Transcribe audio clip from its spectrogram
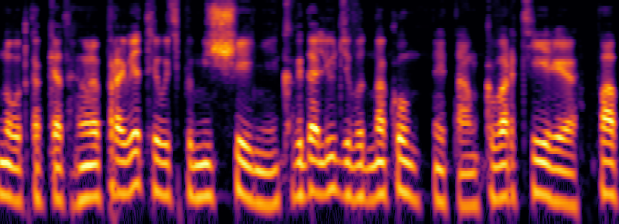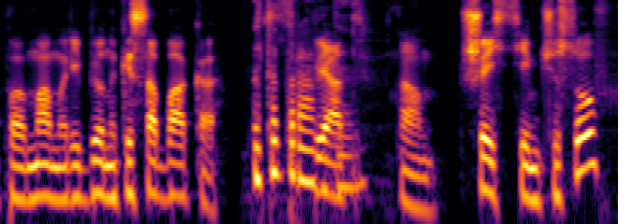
ну вот как это, например, проветривать помещение. Когда люди в однокомнатной там квартире, папа, мама, ребенок и собака это спят правда. там 6-7 часов,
